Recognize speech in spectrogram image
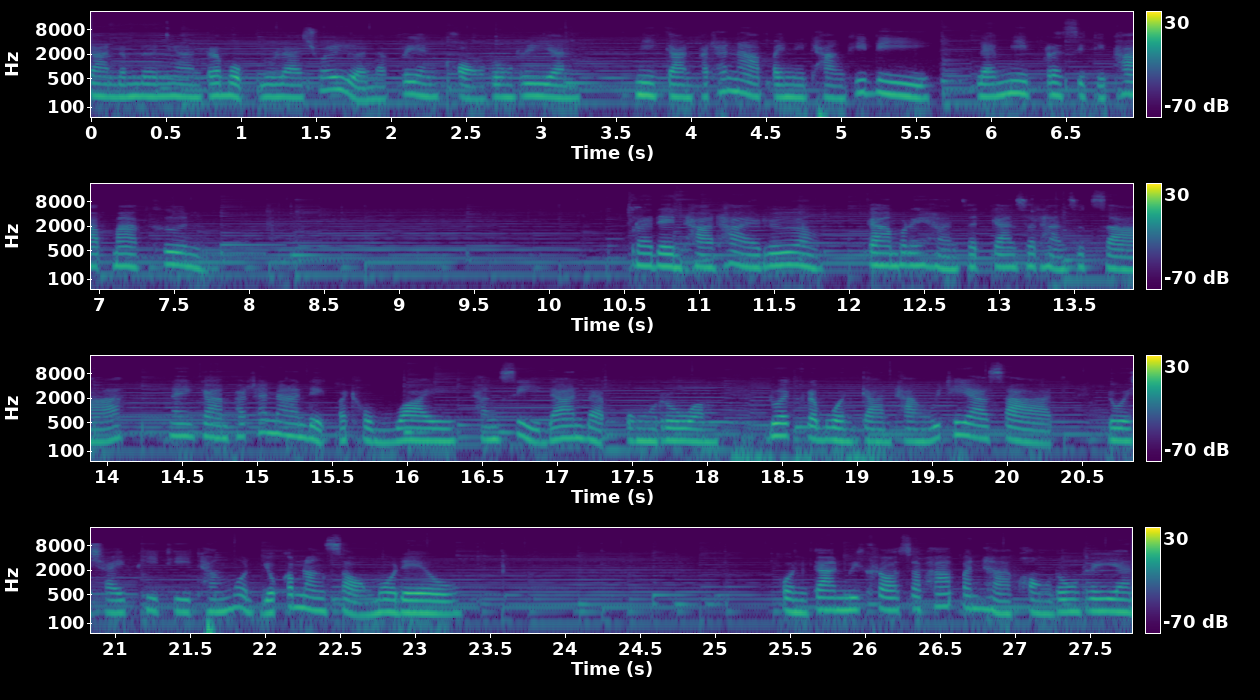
การดำเนินงานระบบดูแลช่วยเหลือนักเรียนของโรงเรียน มีการพัฒนาไปในทางที่ดี และมีประสิทธิภาพมากขึ้น ประเด็นท้าทายเรื่องการบริหารจัดการสถานศึกษา ในการพัฒนาเด็กปฐมวัยทั้ง 4 ด้านแบบองค์รวม ด้วยกระบวนการทางวิทยาศาสตร์ โดยใช้ PT ทั้งหมดยกกำลังสองโมเดล ผลการวิเคราะห์สภาพปัญหาของโรงเรียน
